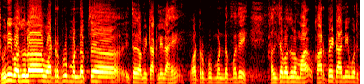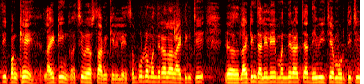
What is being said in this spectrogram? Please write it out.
दोन्ही बाजूला वॉटरप्रूफ मंडपचं इथं आम्ही टाकलेलं आहे. वॉटरप्रूफ मंडपमध्ये खालच्या बाजूला मा कार्पेट आणि वरती पंखे लाईटिंग अशी व्यवस्था आम्ही केलेली आहे. संपूर्ण मंदिराला लाईटिंगची अ, लाईटिंग झालेली आहे. मंदिराच्या देवीच्या मूर्तीची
